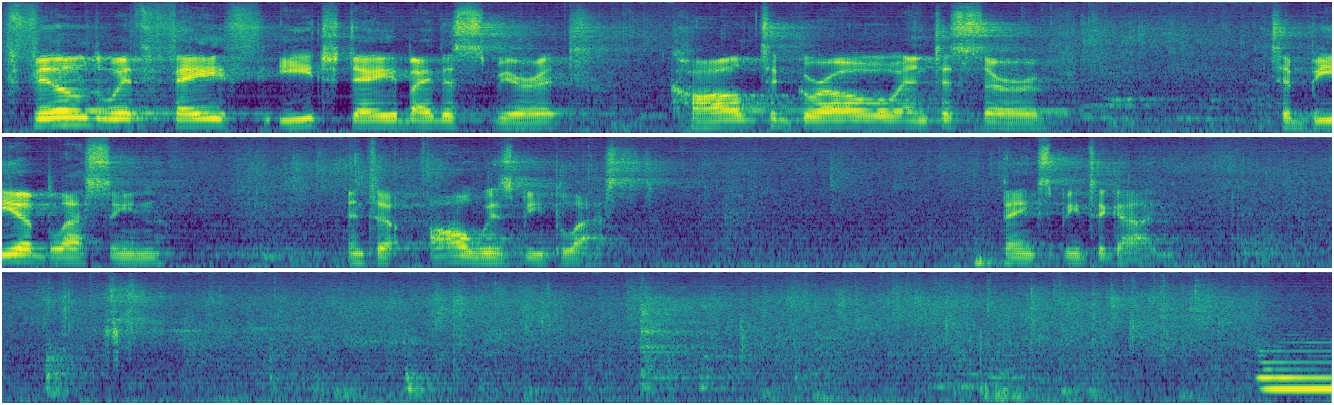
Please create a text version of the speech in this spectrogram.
filled with faith each day by the Spirit, called to grow and to serve, to be a blessing, and to always be blessed. Thanks be to God. I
